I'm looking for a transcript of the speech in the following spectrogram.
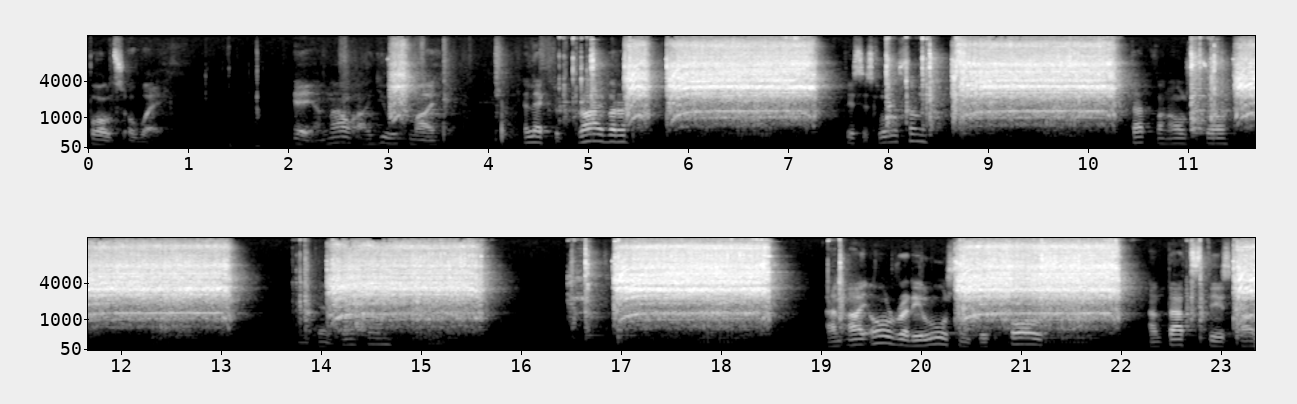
bolts away. Okay, and now I use my electric driver. This is loosened. That one also. And then that one. And I already loosened this bolt and that's these are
